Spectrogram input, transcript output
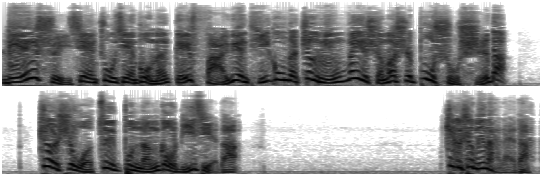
涟水县住建部门给法院提供的证明为什么是不属实的？这是我最不能够理解的。这个证明哪来的？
